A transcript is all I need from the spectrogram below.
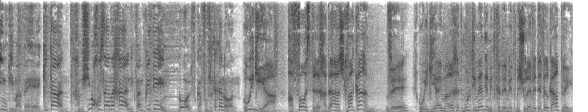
אינטימה וכיתן. 50% הנחה על מגוון פריטים. גולף, כפוף לתקנון. הוא הגיע, הפורסטר החדש כבר כאן. והוא הגיע עם מערכת מולטימדיה מתקדמת, משולבת אפל קארפליי.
